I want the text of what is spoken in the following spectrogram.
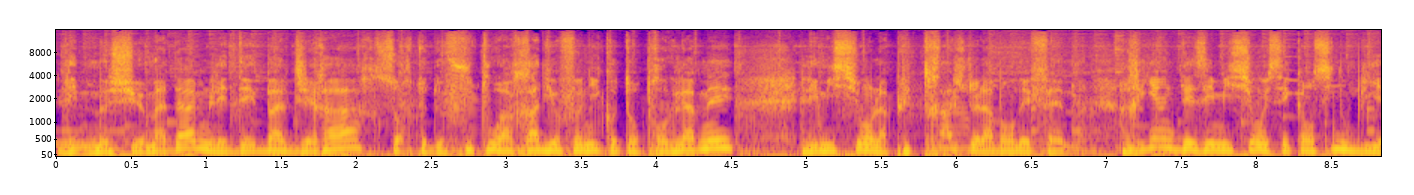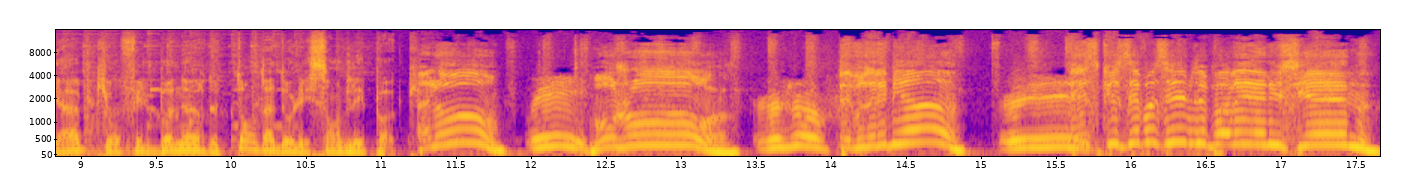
les monsieur madame, les débats de Gérard, sorte de foutoir radiophonique autoprogrammé, l'émission la plus trash de la bande FM. Rien que des émissions et séquences inoubliables qui ont fait le bonheur de tant d'adolescents de l'époque. Allô Oui. Bonjour Bonjour. Et vous allez bien Oui. Est-ce que c'est possible de parler à Lucienne?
